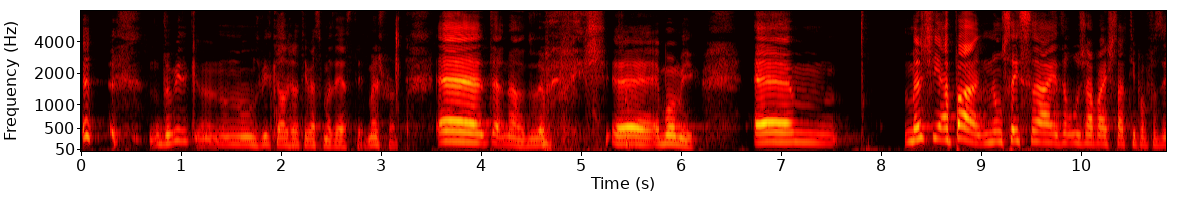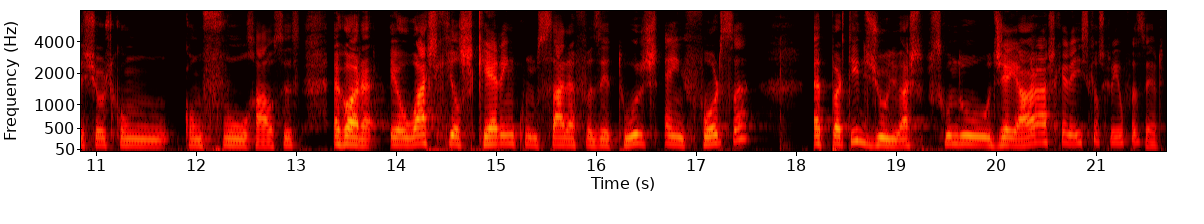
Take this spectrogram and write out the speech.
duvido que, não, duvido que ela já tivesse uma DST, mas pronto. Uh, não, uh, é meu amigo. Um, mas yeah, pá, não sei se a Idol já vai estar tipo, a fazer shows com, com full houses. Agora, eu acho que eles querem começar a fazer tours em força a partir de julho. Acho que segundo o JR, acho que era isso que eles queriam fazer.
